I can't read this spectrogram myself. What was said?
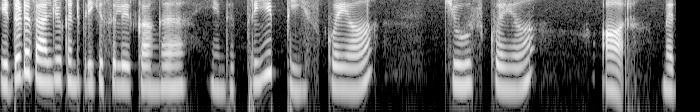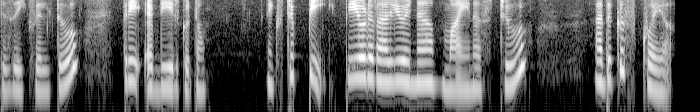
இதோட வேல்யூ கண்டுபிடிக்க சொல்லியிருக்காங்க இந்த த்ரீ பி ஸ்கொயர் q square R that is equal to three எப்படி இருக்கட்டும். நெக்ஸ்ட்டு பி பியோட வேல்யூ என்ன? மைனஸ் டூ அதுக்கு ஸ்கொயர்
